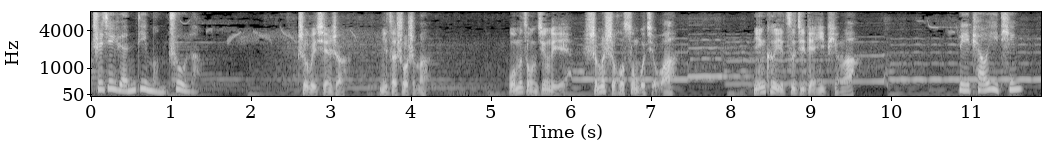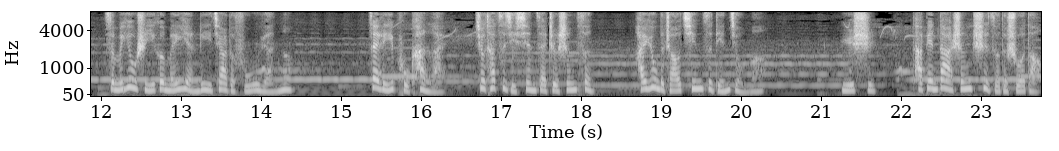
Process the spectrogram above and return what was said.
直接原地懵住了。这位先生，你在说什么？我们总经理什么时候送过酒啊？您可以自己点一瓶啊。李朴一听。怎么又是一个没眼力见的服务员呢？在李普看来，就他自己现在这身份，还用得着亲自点酒吗？于是他便大声斥责的说道：“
